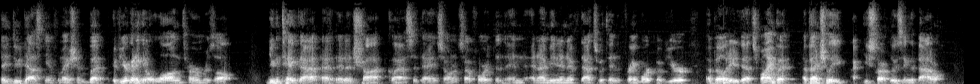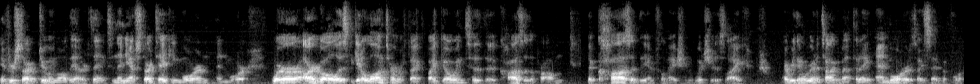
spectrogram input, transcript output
They do douse the inflammation. But if you're going to get a long term result, you can take that at, at a shot glass a day and so on and so forth. And, and and I mean, and if that's within the framework of your ability that's fine. But eventually, you start losing the battle if you start doing all the other things, and then you have to start taking more and, and more. Where our goal is to get a long-term effect by going to the cause of the problem, the cause of the inflammation, which is like everything we're going to talk about today and more, as I said before.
